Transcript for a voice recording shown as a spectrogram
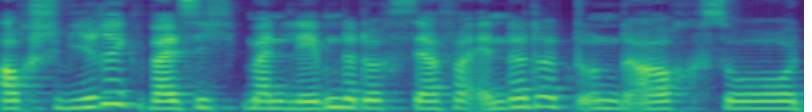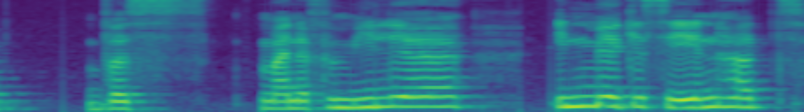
auch schwierig, weil sich mein Leben dadurch sehr verändert hat und auch so, was meine Familie in mir gesehen hat,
